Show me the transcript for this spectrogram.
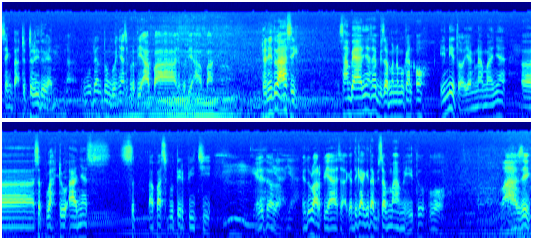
yang tak deder itu kan. Nah, kemudian tumbuhnya seperti apa, seperti apa. Dan itu asik. Sampai akhirnya saya bisa menemukan oh ini toh yang namanya eh, sebuah doanya se- apa sebutir biji. Hmm, iya, itu loh. iya. Itu luar biasa. Ketika kita bisa memahami itu, wow, Wow. asik.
